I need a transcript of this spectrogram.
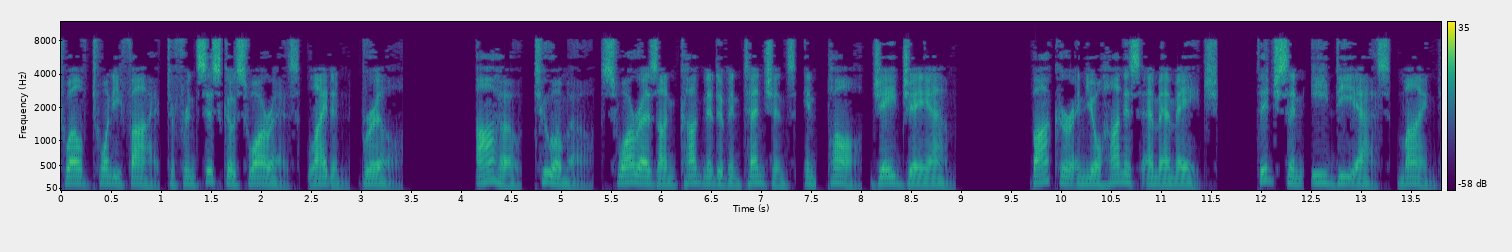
1225 to Francisco Suarez, Leiden, Brill. Aho, Tuomo, Suarez on Cognitive Intentions, in, Paul, J. J. M. Bakker and Johannes MMH. Thijssen, eds, Mind,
